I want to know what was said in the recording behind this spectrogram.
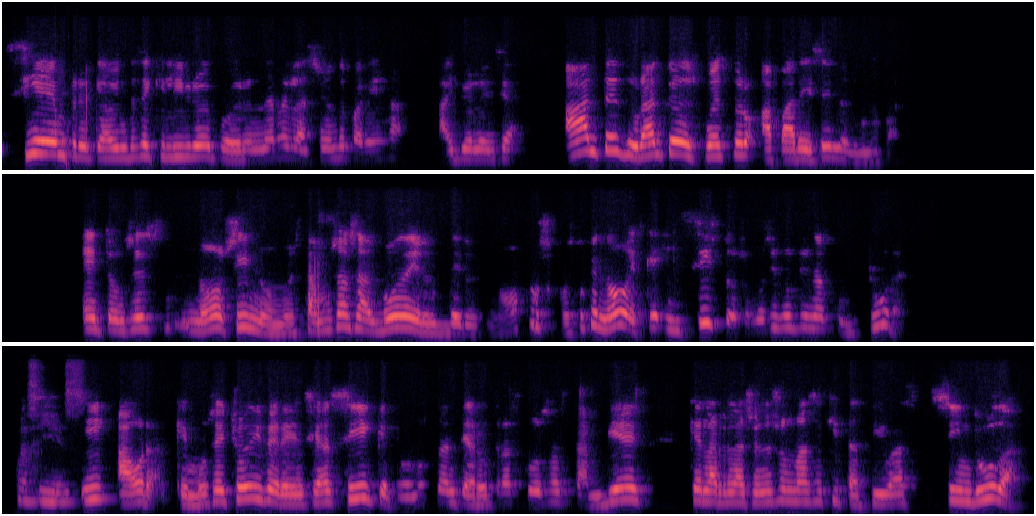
Siempre que hay un desequilibrio de poder en una relación de pareja, hay violencia antes, durante o después, pero aparece en alguna parte. Entonces, no, sí, no, no estamos a salvo del, del, No, por supuesto que no, es que, insisto, somos hijos de una cultura. Así es. Y ahora, que hemos hecho diferencias, sí, que podemos plantear otras cosas también, que las relaciones son más equitativas, sin duda,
